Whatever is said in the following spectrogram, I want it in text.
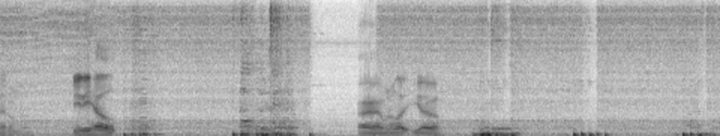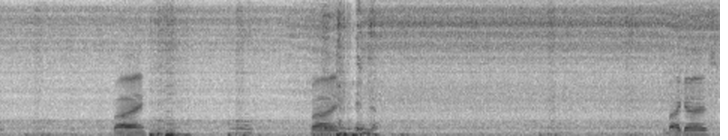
I don't know. Do you need help? Alright, I'm gonna let you go. Bye. Bye. Goodbye, guys.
